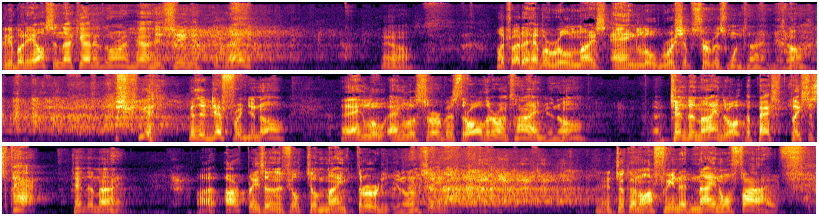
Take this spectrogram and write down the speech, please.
Anybody else in that category? Yeah, you see, late. Yeah. I tried to have a real nice Anglo worship service one time, you know. yeah, because they're different, you know. Anglo, Anglo service, they're all there on time, you know. Uh, 10 to nine—they're all, the place is packed, 10 to 9. Uh, our place doesn't fill till 9.30, you know what I'm saying? it took an offering at 9.05.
